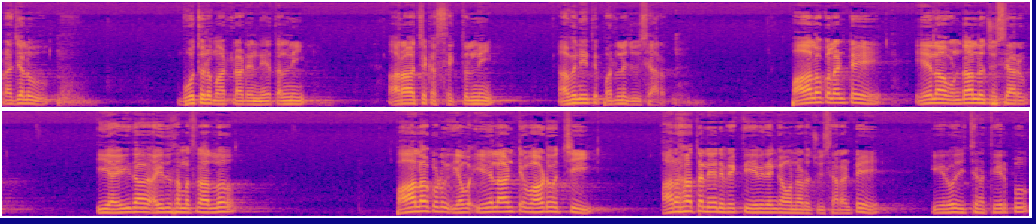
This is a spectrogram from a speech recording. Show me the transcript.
ప్రజలు బూతులు మాట్లాడే నేతల్ని అరాచక శక్తుల్ని అవినీతి పనులు చూశారు. పాలకులంటే ఎలా ఉండాలో చూశారు. ఈ ఐదా ఐదు సంవత్సరాల్లో పాలకుడు ఎవ ఎలాంటి వాడు వచ్చి అర్హత లేని వ్యక్తి ఏ విధంగా ఉన్నాడో చూశారంటే ఈరోజు ఇచ్చిన తీర్పు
